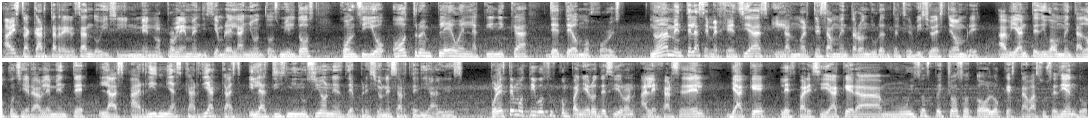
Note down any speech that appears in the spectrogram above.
a esta carta regresando y sin menor problema en diciembre del año 2002 consiguió otro empleo en la clínica de Delmo Horst. Nuevamente las emergencias y las muertes aumentaron durante el servicio de este hombre. Habían, te digo, aumentado considerablemente las arritmias cardíacas y las disminuciones de presiones arteriales. Por este motivo sus compañeros decidieron alejarse de él, ya que les parecía que era muy sospechoso todo lo que estaba sucediendo.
